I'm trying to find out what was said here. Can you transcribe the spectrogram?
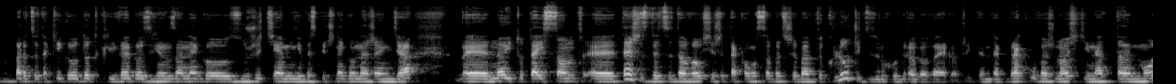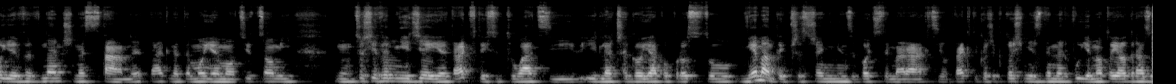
bardzo takiego dotkliwego, związanego z użyciem niebezpiecznego narzędzia. No i tutaj sąd też zdecydował się, że taką osobę trzeba wykluczyć z ruchu drogowego, czyli ten tak brak uważności na te moje wewnętrzne stany, tak, na te moje emocje, co mi co się we mnie dzieje tak, w tej sytuacji i dlaczego ja po prostu nie mam tej przestrzeni między bodźcem a reakcją, tak, tylko że ktoś mnie zdenerwuje, no to ja od razu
